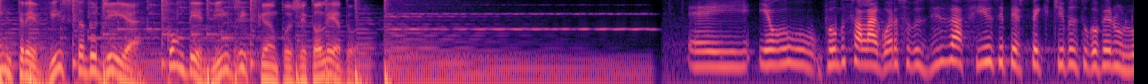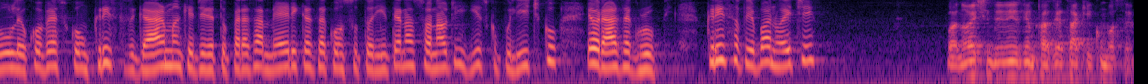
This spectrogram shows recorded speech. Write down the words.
Entrevista do Dia, com Denise Campos de Toledo. É, eu vamos falar agora sobre os desafios e perspectivas do governo Lula. Eu converso com Christopher Garman, que é diretor para as Américas da Consultoria Internacional de Risco Político Eurasia Group. Christopher, boa noite. Boa noite, Denise. É um prazer estar aqui com você.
